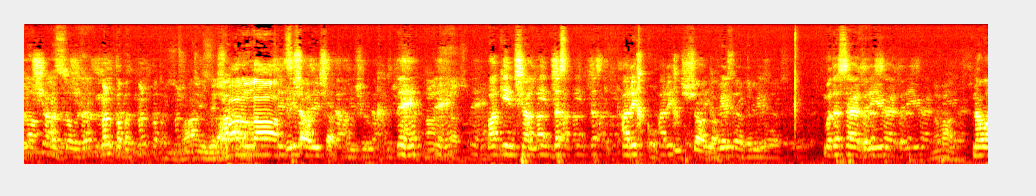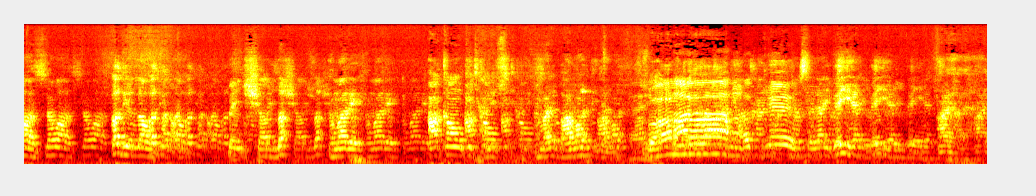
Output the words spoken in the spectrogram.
करते हैं बाकी तारीख को। मदरसा गरीब नवाज़ नवाज़ कदी अल्लाह मैं इंशाल्लाह हमारे हमारे आकाओं की जानिब हमारे बाबाओं की जानिब सजाई गई है। हाय हाय हाय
